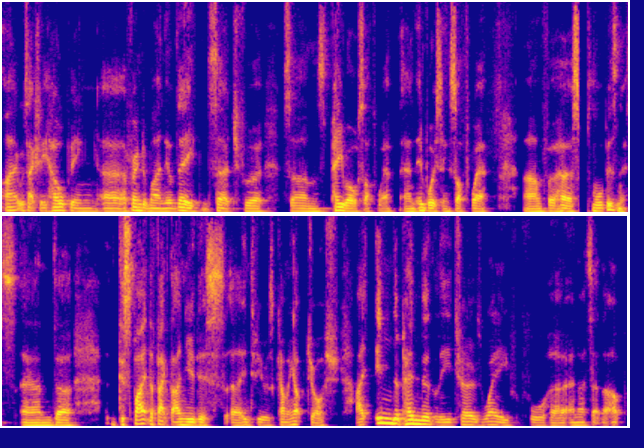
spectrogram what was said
I was actually helping uh, a friend of mine the other day search for some payroll software and invoicing software um, for her small business. And uh, despite the fact that I knew this uh, interview was coming up, Josh, I independently chose Wave for her, and I set that up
